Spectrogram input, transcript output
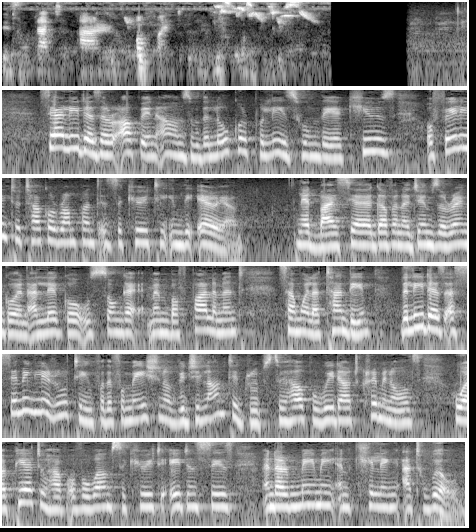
that are offered in these hospitals. Siaya leaders are up in arms with the local police whom they accuse of failing to tackle rampant insecurity in the area. Led by Siaya Governor James Orengo and Alego Usonga Member of Parliament Samuel Atandi, the leaders are seemingly rooting for the formation of vigilante groups to help weed out criminals who appear to have overwhelmed security agencies and are maiming and killing at will.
